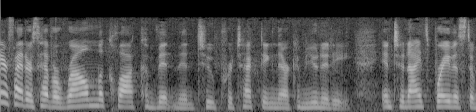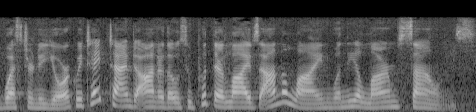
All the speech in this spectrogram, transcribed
Firefighters have a round-the-clock commitment to protecting their community. In tonight's Bravest of Western New York, we take time to honor those who put their lives on the line when the alarm sounds.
